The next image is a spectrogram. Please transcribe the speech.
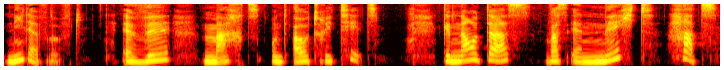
niederwirft. Er will Macht und Autorität. Genau das, was er nicht hat.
